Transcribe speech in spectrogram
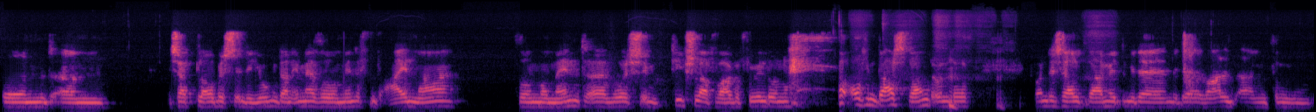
Und ähm, ich hatte, glaube ich, in der Jugend dann immer so mindestens einmal so einen Moment, äh, wo ich im Tiefschlaf war gefühlt und offen da stand. Und das konnte ich halt damit mit der, mit der Wahl ähm, zum,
